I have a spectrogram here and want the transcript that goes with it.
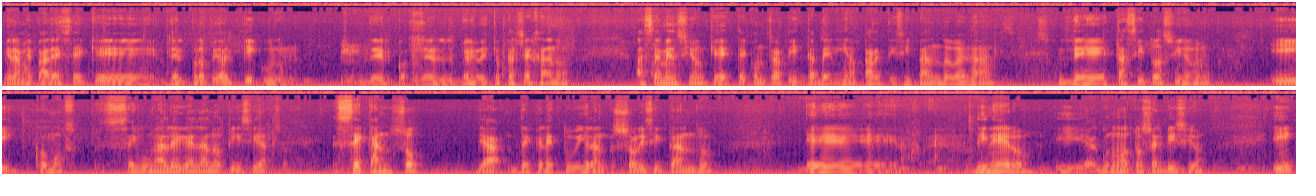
Mira, me parece que del propio artículo del, periodista Oscar hace mención que este contratista venía participando, ¿verdad? de esta situación y como según alega en la noticia, se cansó ya de que le estuvieran solicitando eh, dinero y algunos otros servicios y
